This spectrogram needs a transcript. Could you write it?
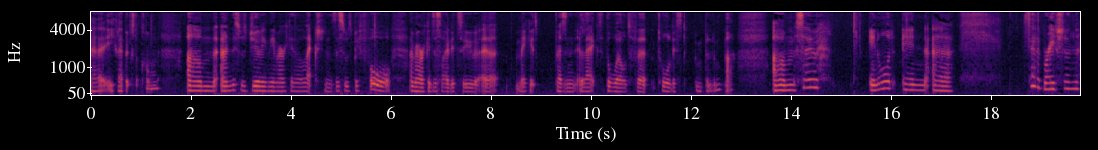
uh, eclairebooks.com. Um, and this was during the American elections. This was before America decided to uh, make its president-elect the world's tallest Oompa Loompa. Um, so, in order, in uh, celebration,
